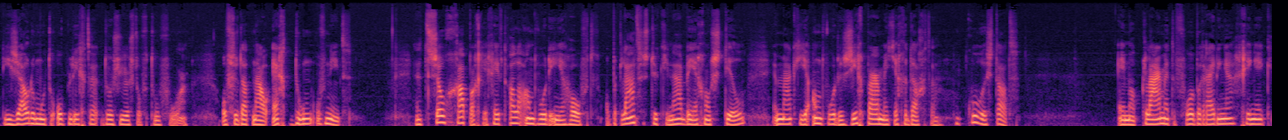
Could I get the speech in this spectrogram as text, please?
die zouden moeten oplichten door zuurstoftoevoer. Of ze dat nou echt doen of niet. Het is zo grappig, je geeft alle antwoorden in je hoofd. Op het laatste stukje na ben je gewoon stil en maak je je antwoorden zichtbaar met je gedachten. Hoe cool is dat? Eenmaal klaar met de voorbereidingen ging ik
